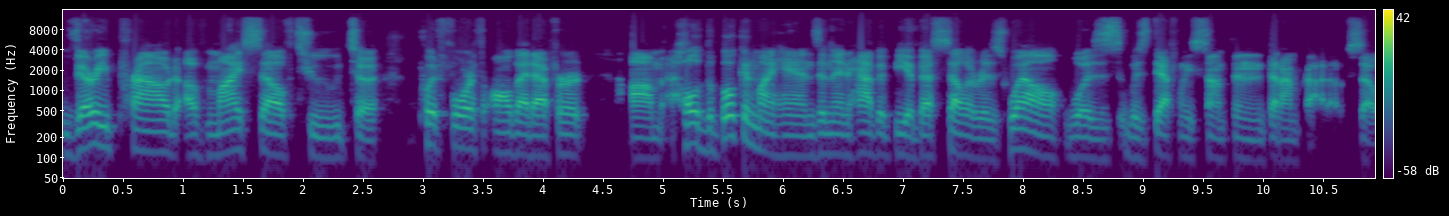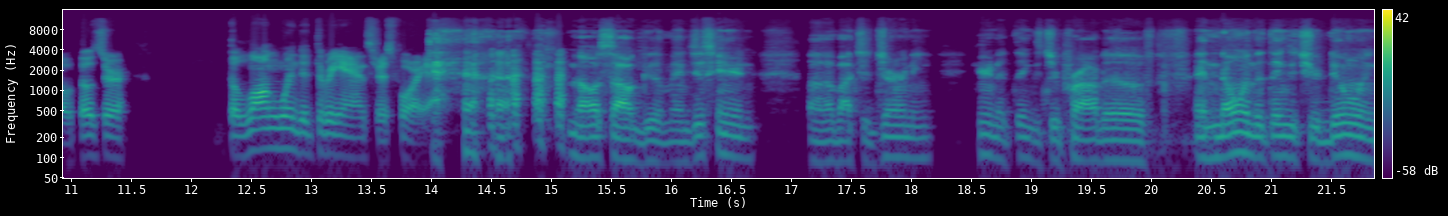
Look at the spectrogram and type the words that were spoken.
very proud of myself to to put forth all that effort um, hold the book in my hands and then have it be a bestseller as well was was definitely something that I'm proud of. So those are the long-winded three answers for you. no, it's all good, man. Just hearing uh, about your journey, hearing the things that you're proud of, and knowing the things that you're doing,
